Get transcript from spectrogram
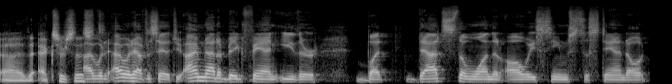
uh, The Exorcist. I would I would have to say that too. I'm not a big fan either, but that's the one that always seems to stand out.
